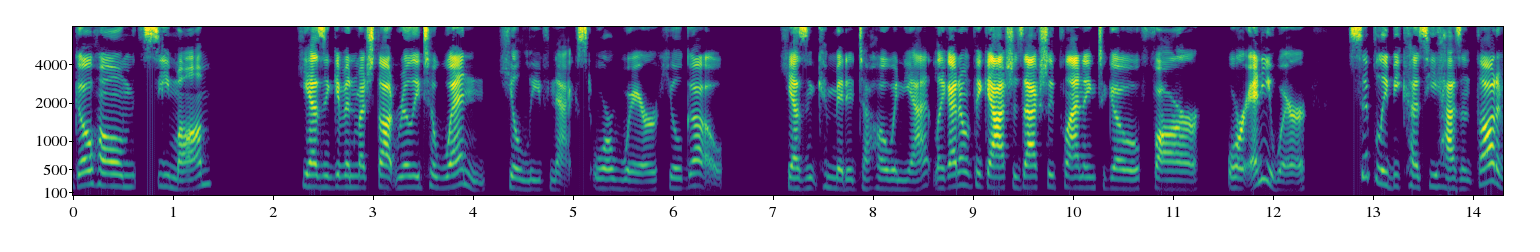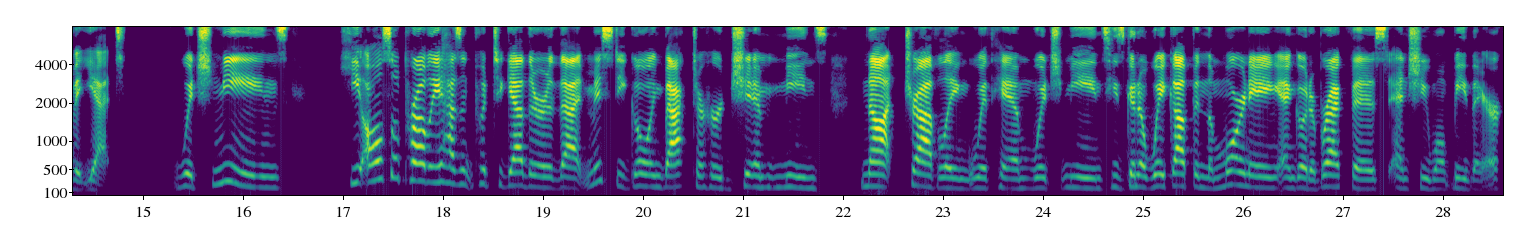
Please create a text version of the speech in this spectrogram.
go home, see mom. He hasn't given much thought really to when he'll leave next or where he'll go. He hasn't committed to Hoenn yet. Like, I don't think Ash is actually planning to go far or anywhere simply because he hasn't thought of it yet. Which means he also probably hasn't put together that Misty going back to her gym means not traveling with him, which means he's gonna wake up in the morning and go to breakfast and she won't be there.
